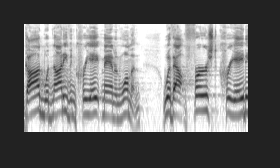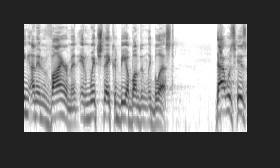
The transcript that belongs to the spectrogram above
God would not even create man and woman without first creating an environment in which they could be abundantly blessed? That was his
